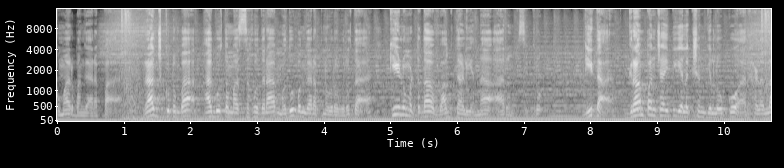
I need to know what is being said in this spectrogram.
ಕುಮಾರ್ ಬಂಗಾರಪ್ಪ. ರಾಜ್ ಕುಟುಂಬ ಹಾಗೂ ತಮ್ಮ ಸಹೋದರ ಮಧು ಬಂಗಾರಪ್ಪನವರ ವಿರುದ್ಧ ಕೀಳುಮಟ್ಟದ ವಾಗ್ದಾಳಿಯನ್ನ ಆರಂಭಿಸಿದ್ರು. ಗೀತಾ, ಗ್ರಾಮ ಪಂಚಾಯಿತಿ ಎಲೆಕ್ಷನ್ ಗೆಲ್ಲೋಕ್ಕೂ ಅರ್ಹಳಲ್ಲ.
